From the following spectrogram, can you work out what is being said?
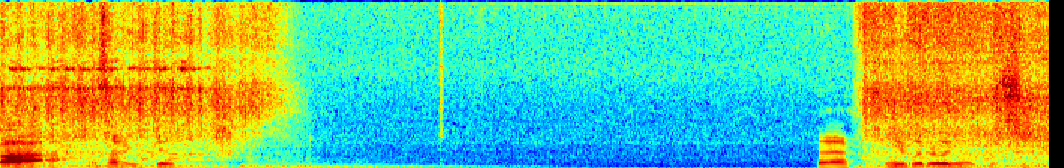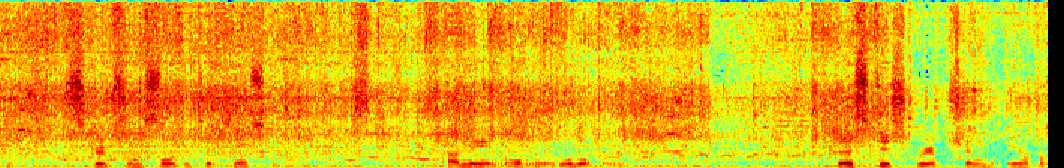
Ah, I thought was dead. Yeah, we literally have this description soldier takes no skill. I mean, only a little bit. Best description ever.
